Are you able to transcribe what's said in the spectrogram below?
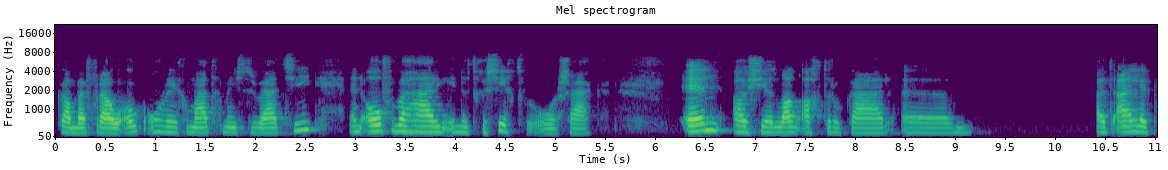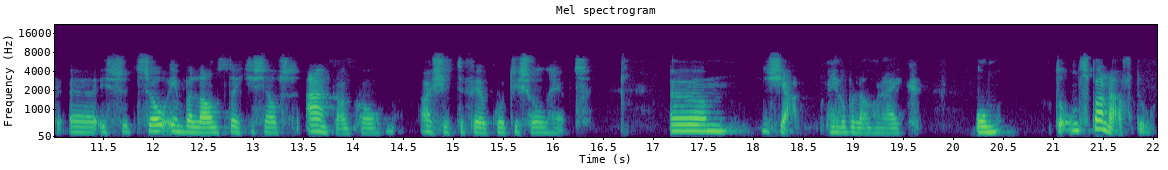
kan bij vrouwen ook onregelmatige menstruatie en overbeharing in het gezicht veroorzaken. En als je lang achter elkaar uh, uiteindelijk uh, is het zo in balans dat je zelfs aan kan komen als je te veel cortisol hebt. Um, dus ja, heel belangrijk om te ontspannen af en toe.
